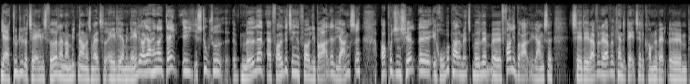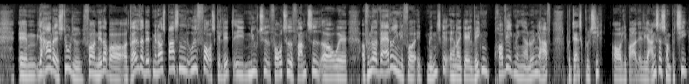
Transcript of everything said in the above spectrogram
Ja, du lytter til Alis Fæderland, og mit navn er som altid Ali Aminali, og jeg er Henrik Dahl i studiet, øh, medlem af Folketinget for Liberal Alliance, og potentielt øh, Europaparlamentsmedlem øh, for Liberal Alliance til det, i hvert fald, i hvert fald kandidat til det kommende valg. Øhm, øhm, jeg har dig i studiet for netop at, at drille dig lidt, men også bare sådan udforske lidt i nutid, fortid, fremtid, og, øh, og finde ud af, hvad er du egentlig for et menneske, Henrik Dahl? Hvilken påvirkning har du egentlig haft på dansk politik og Liberal Alliance som parti?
